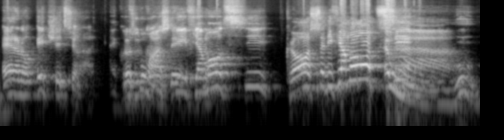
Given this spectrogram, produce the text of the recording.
erano eccezionali. Ecco, lo spumante... Fiamozzi cross di Fiamozzi. Ah. Uh,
